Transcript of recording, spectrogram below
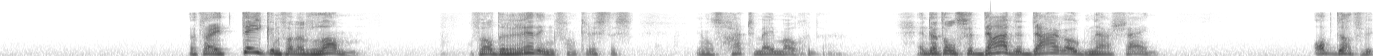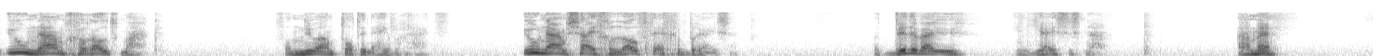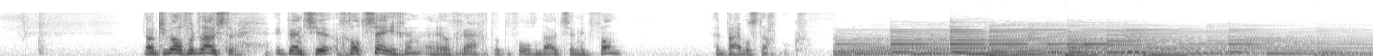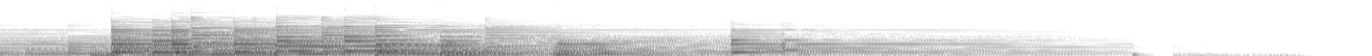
Dat wij het teken van het lam, ofwel de redding van Christus, in ons hart mee mogen dragen. En dat onze daden daar ook naar zijn. Opdat we uw naam groot maken. Van nu aan tot in eeuwigheid. Uw naam zij geloofd en geprezen. Dat bidden wij u in Jezus' naam. Amen. Dankjewel voor het luisteren. Ik wens je God zegen en heel graag tot de volgende uitzending van het Bijbels Dagboek.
